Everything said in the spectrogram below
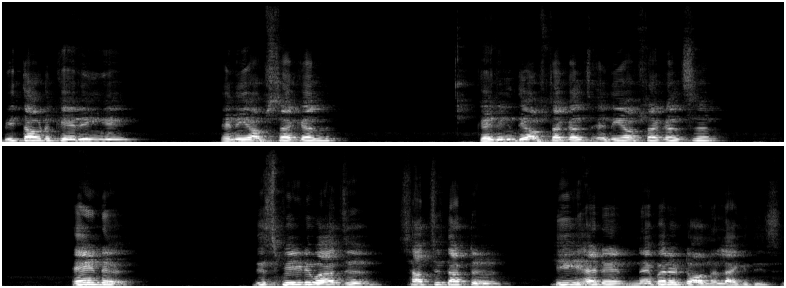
without carrying any obstacle, carrying the obstacles, any obstacles, and uh, the speed was such that he had never done like this.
